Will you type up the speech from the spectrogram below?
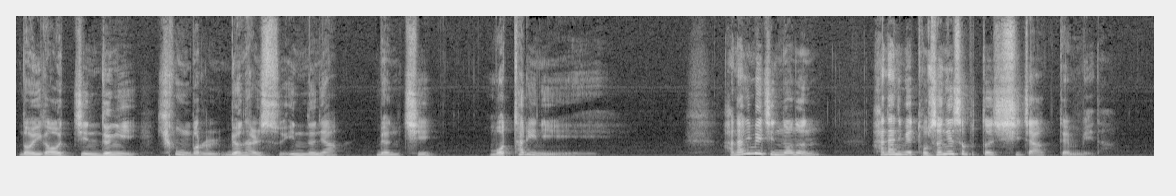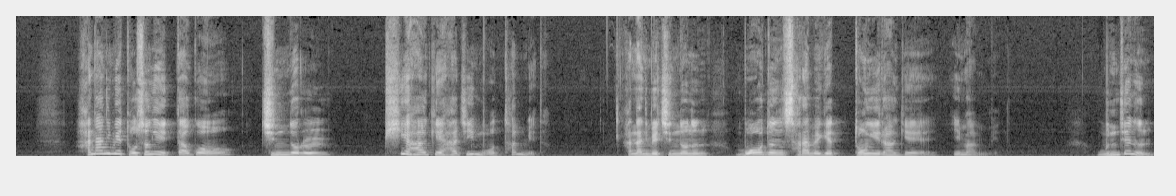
너희가 어찌 능히 형벌을 면할 수 있느냐? 면치 못하리니. 하나님의 진노는 하나님의 도성에서부터 시작됩니다. 하나님의 도성에 있다고 진노를 피하게 하지 못합니다. 하나님의 진노는 모든 사람에게 동일하게 임합니다. 문제는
